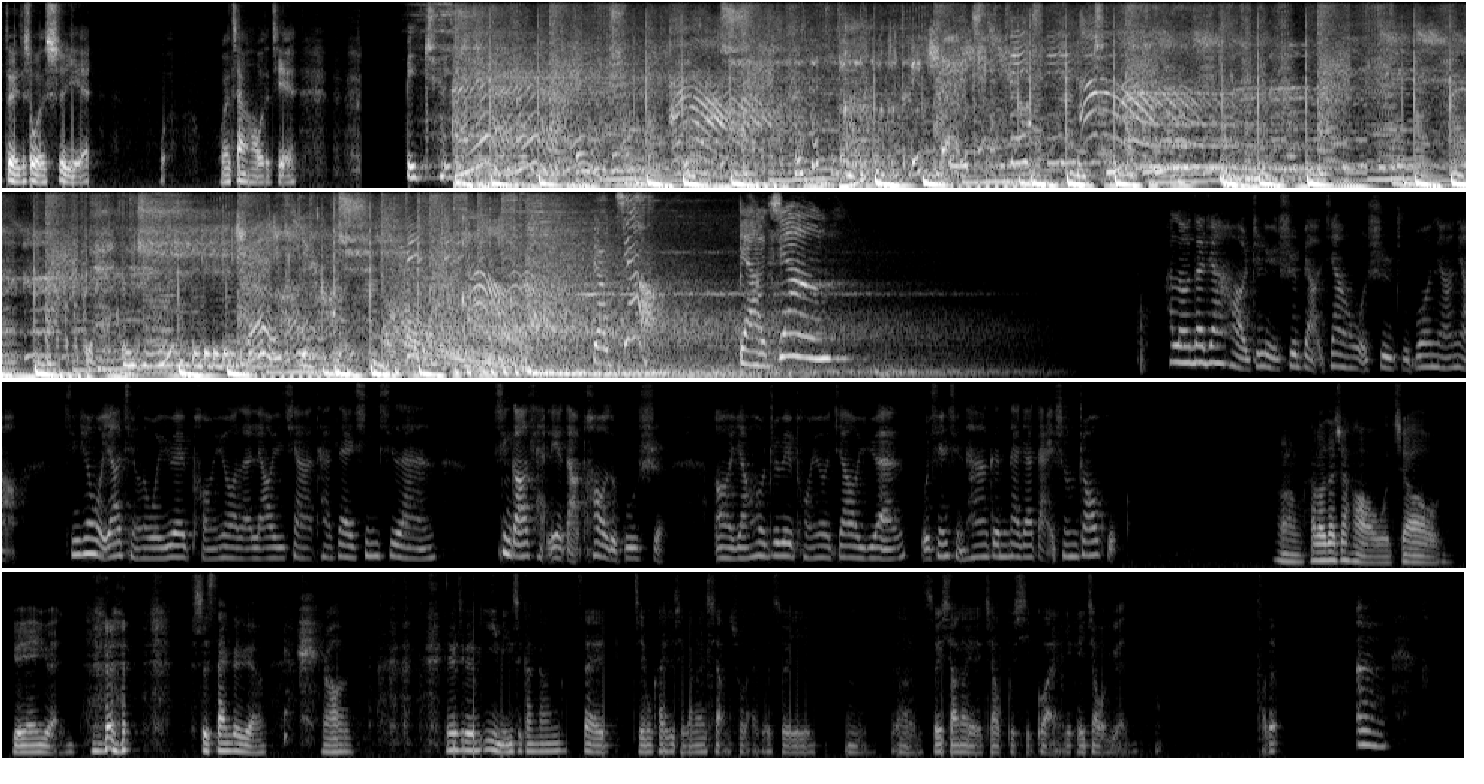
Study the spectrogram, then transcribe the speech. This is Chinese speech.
对，这是我的视野，我我要站好我的节。表酱，表酱，Hello，大家好，这里是表酱，我是主播袅袅。今天我邀请了我一位朋友来聊一下他在新西兰兴高采烈打炮的故事。呃，然后这位朋友叫袁，我先请他跟大家打一声招呼。嗯，Hello，大家好，我叫袁袁袁，是三个圆，然后。因为这个艺名是刚刚在节目开始前刚刚想出来的，所以嗯呃，所以小鸟也叫不习惯，也可以叫我圆。好的，嗯，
